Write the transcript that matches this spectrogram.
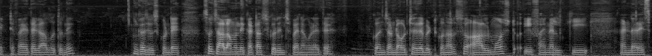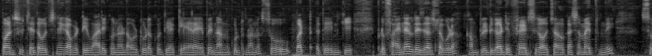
రెక్టిఫై అయితే కాబోతుంది. ఇంకా చూసుకుంటే సో చాలామంది కటాఫ్స్ గురించి పైన కూడా అయితే కొంచెం డౌట్స్ అయితే పెట్టుకున్నారు. సో ఆల్మోస్ట్ ఈ ఫైనల్కి అండ్ రెస్పాన్స్ షీట్స్ అయితే వచ్చినాయి కాబట్టి వారికి ఉన్న డౌట్ కూడా కొద్దిగా క్లియర్ అయిపోయింది అనుకుంటున్నాను. సో బట్ దేనికి ఇప్పుడు ఫైనల్ రిజల్ట్స్లో కూడా కంప్లీట్గా డిఫరెన్స్గా వచ్చే అవకాశం అవుతుంది సో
